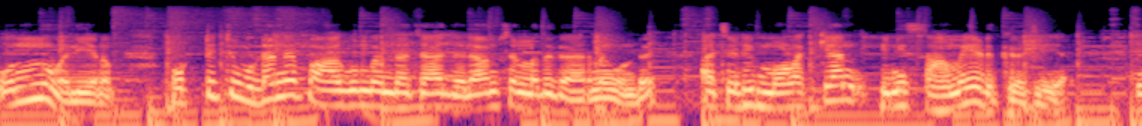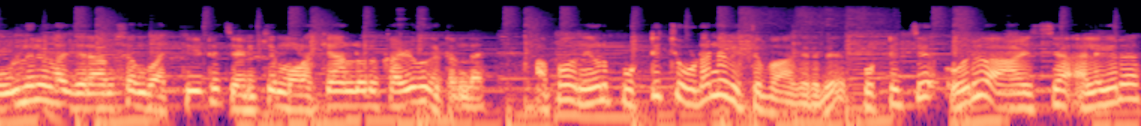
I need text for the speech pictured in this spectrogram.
ഒന്ന് വലിയണം. പൊട്ടിച്ച് ഉടനെ പാകുമ്പോൾ എന്താ വെച്ചാൽ ആ ജലാംശം ഉള്ളത് കാരണം കൊണ്ട് ആ ചെടി മുളയ്ക്കാൻ പിന്നെ സമയമെടുക്കുക ചെയ്യുക ഉള്ളിലുള്ള ജലാംശം വറ്റിയിട്ട് ചെടിക്ക് മുളയ്ക്കാനുള്ള ഒരു കഴിവ് കിട്ടണ്ടേ? അപ്പോൾ നിങ്ങൾ പൊട്ടിച്ച് ഉടനെ വിത്ത് പാകരുത്. പൊട്ടിച്ച് ഒരു ആഴ്ച അല്ലെങ്കിൽ ഒരു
